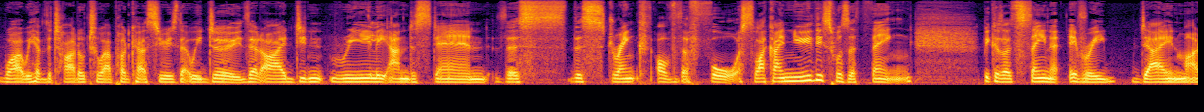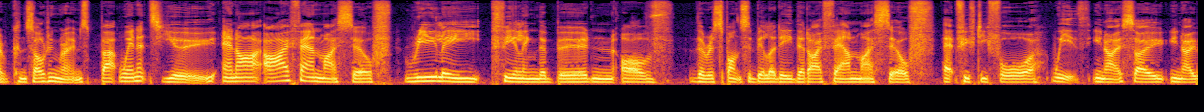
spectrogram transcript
why we have the title to our podcast series that we do, that I didn't really understand this the strength of the force. Like I knew this was a thing because I'd seen it every day in my consulting rooms. But when it's you, and I, I found myself really feeling the burden of the responsibility that I found myself at 54 with, you know, so, you know,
